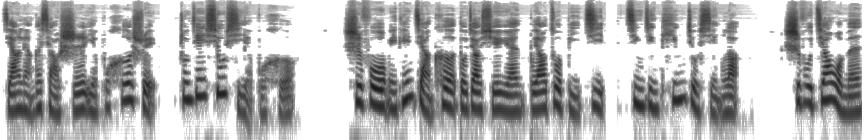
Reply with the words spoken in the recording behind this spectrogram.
讲两个小时也不喝水，中间休息也不喝。师傅每天讲课都叫学员不要做笔记，静静听就行了。师傅教我们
